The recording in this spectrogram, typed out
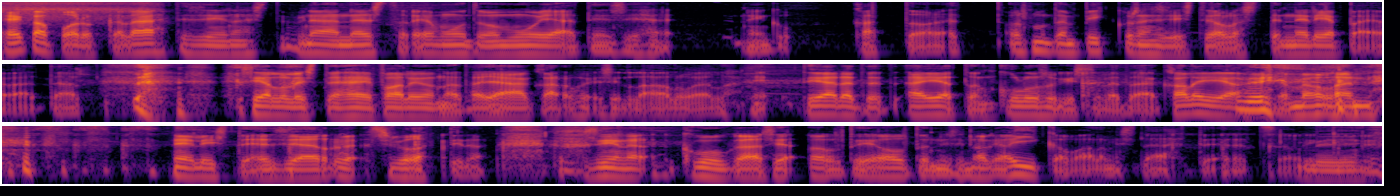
eka porukka lähti siinä, sitten minä ja Nestori ja muutama muu jäätiin siihen niin kuin katsoa, että olisi muuten pikkusen siisti olla sitten neljä päivää täällä. Siellä oli sitten hei paljon näitä jääkarhuja sillä alueella. Niin tiedät, että äijät on kulusukissa vetää kaljaa niin. ja me ollaan nelisteen siellä syottina. Koska siinä kuukausi oltiin oltu, niin siinä oli aika valmis lähteä. Että se oli niin.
